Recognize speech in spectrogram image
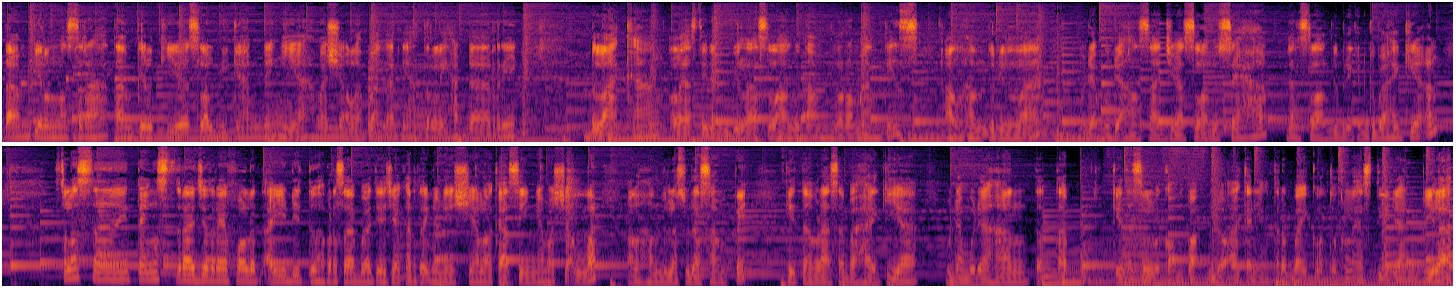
Tampil mesra, tampil kios, selalu digandeng ya. Masya Allah banget ya terlihat dari belakang Lesti dan Bila selalu tampil romantis. Alhamdulillah mudah-mudahan saja selalu sehat dan selalu diberikan kebahagiaan. Selesai, thanks Raja Travel.id tuh persahabat ya Jakarta Indonesia lokasinya Masya Allah. Alhamdulillah sudah sampai Kita merasa bahagia. Mudah-mudahan tetap kita selalu kompak mendoakan yang terbaik untuk Lesti dan Bilar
